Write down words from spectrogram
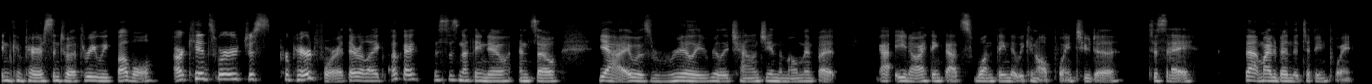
in comparison to a three week bubble, our kids were just prepared for it. They were like, okay, this is nothing new. And so, yeah, it was really, really challenging in the moment, but uh, you know, I think that's one thing that we can all point to to to say that might have been the tipping point.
